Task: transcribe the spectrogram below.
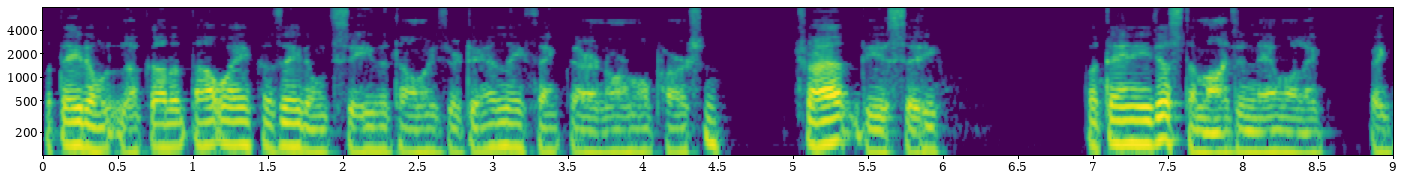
But they don't look at it that way because they don't see the damage they're doing. They think they're a normal person. Try it, do you see? But then you just imagine them with like big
